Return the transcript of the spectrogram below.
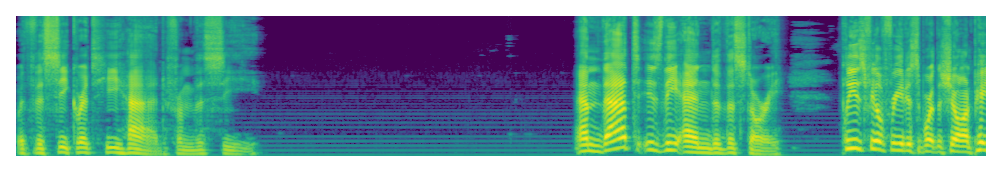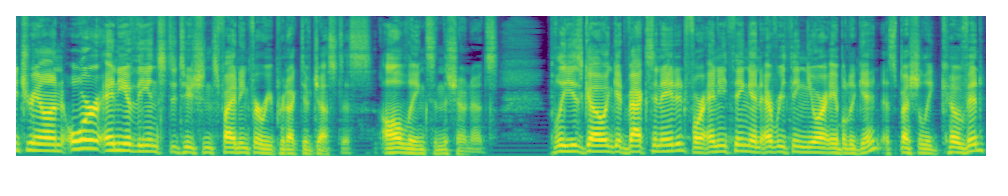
with the secret he had from the sea. And that is the end of the story. Please feel free to support the show on Patreon or any of the institutions fighting for reproductive justice. All links in the show notes. Please go and get vaccinated for anything and everything you are able to get, especially COVID.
